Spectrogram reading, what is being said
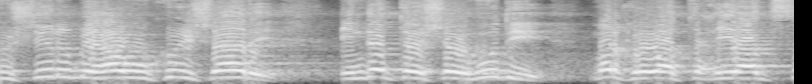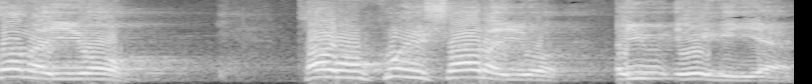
yushiiru bihaa uu ku ishaari cinda tashahudi marka uu atixiyaadsanayo taa uu ku ishaarayo ayuu eegayaa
